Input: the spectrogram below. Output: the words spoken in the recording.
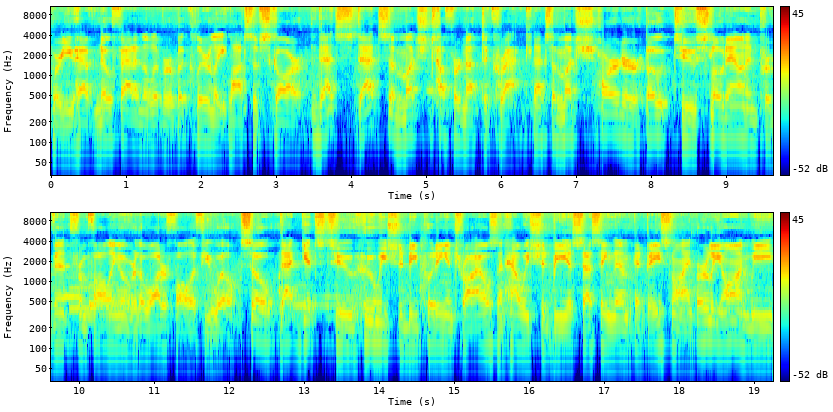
where you have no fat in the liver but clearly lots of scar, that's that's a much tougher nut to crack. That's a much harder harder boat to slow down and prevent from falling over the waterfall, if you will. So that gets to who we should be putting in trials and how we should be assessing them at baseline. Early on, we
